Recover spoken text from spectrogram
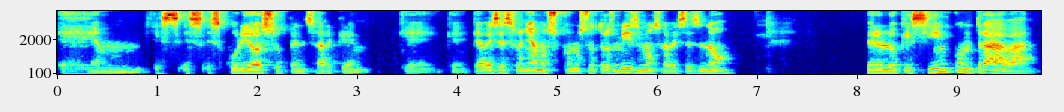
Em, es curioso pensar que, que, a veces soñamos con nosotros mismos, a veces no. Pero lo que sí encontraba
